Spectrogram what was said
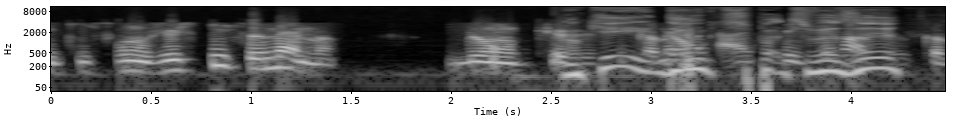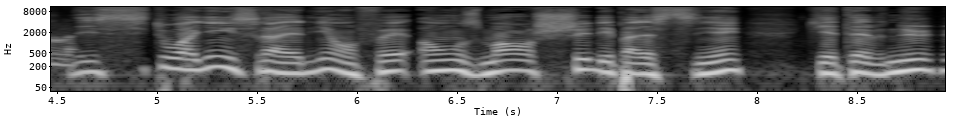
et qui font justice eux-mêmes. Donc, euh, OK, donc tu, veux dire, les citoyens israéliens ont fait 11 morts chez des Palestiniens qui étaient venus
